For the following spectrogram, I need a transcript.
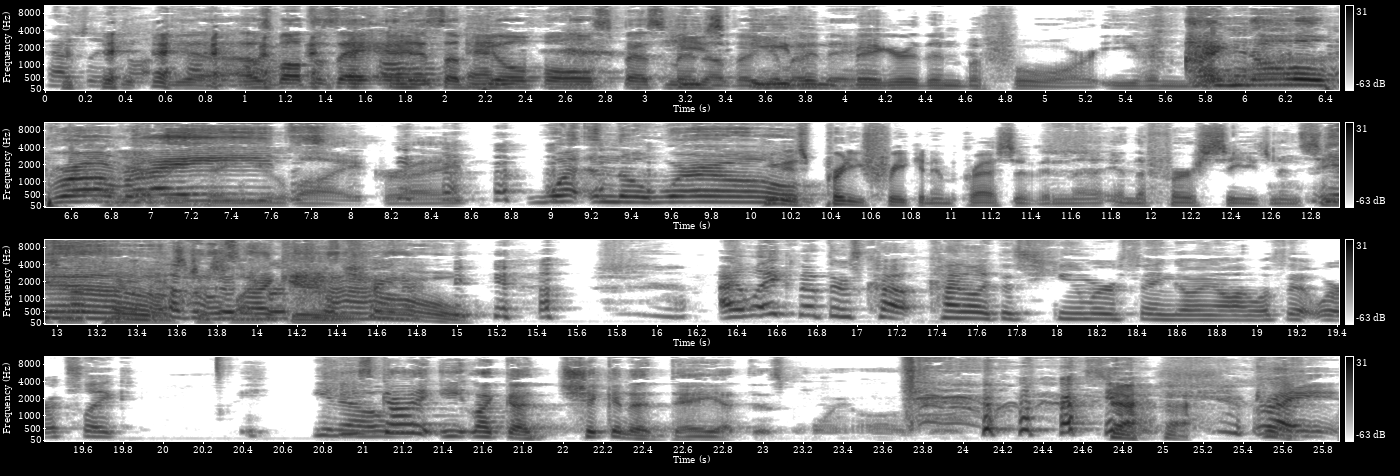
casually violent. yeah, I was about to say, and it's a And beautiful specimen He's of a human even being. bigger than before. Even more I know, bro, right? you like, right? What in the world? He was pretty freaking impressive in the in the first season. And season Yeah, two, it's was just like, like, dude, how? Yeah. I like that there's kind of like this humor thing going on with it where it's like, you know, He's got to eat like a chicken a day at this point. honestly. right?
